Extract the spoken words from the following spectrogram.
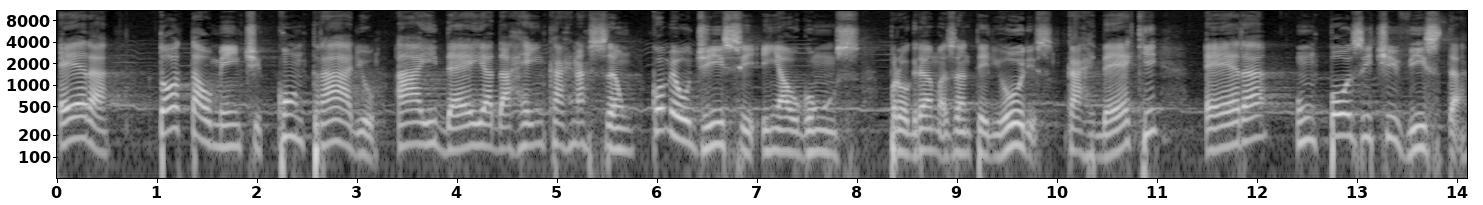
era totalmente contrário à ideia da reencarnação. Como eu disse em alguns programas anteriores, Kardec era um positivista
